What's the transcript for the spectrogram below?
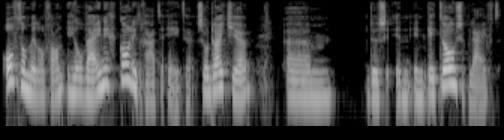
of door middel van heel weinig koolhydraten eten, zodat je um, dus in, in ketose blijft.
